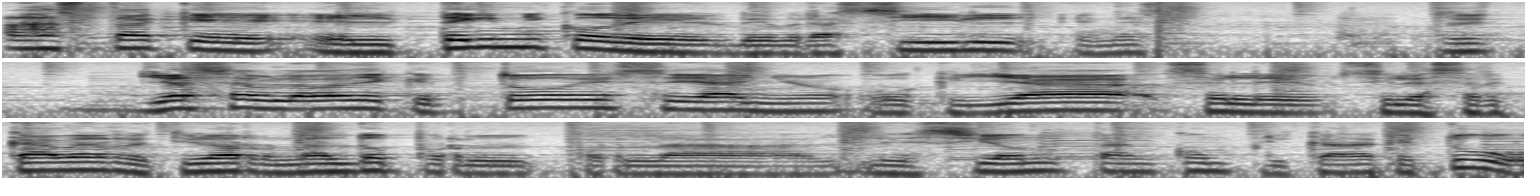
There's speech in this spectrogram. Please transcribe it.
Hasta que el técnico de, de Brasil en es- ya se hablaba de que todo ese año o que ya se le, se le acercaba el retiro a Ronaldo por, por la lesión tan complicada que tuvo.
